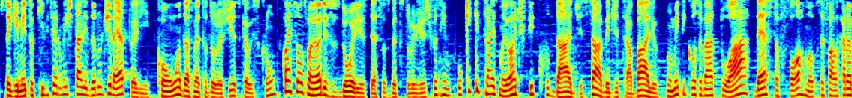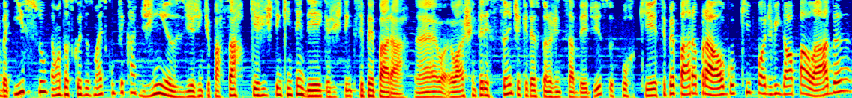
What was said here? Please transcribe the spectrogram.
segmento que literalmente está lidando direto ali com uma das metodologias que é o Scrum. Quais são as maiores dores dessas metodologias. Tipo assim, o que que traz maior dificuldade, sabe, de trabalho? No momento em que você vai atuar desta forma, você fala, caramba, isso é uma das coisas mais complicadinhas de a gente passar, que a gente tem que entender, que a gente tem que se preparar, né? Eu, eu acho interessante aqui testando a gente saber disso, porque se prepara para algo que pode vir dar uma palada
